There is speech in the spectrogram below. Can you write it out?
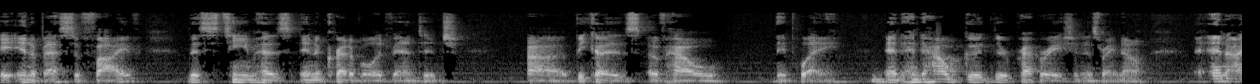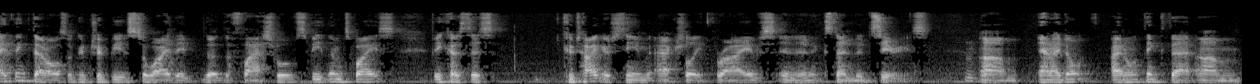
in a best of five, this team has an incredible advantage uh, because of how they play and, and how good their preparation is right now and I think that also contributes to why they the, the Flash Wolves beat them twice because this Koo Tigers team actually thrives in an extended series, mm-hmm. um, and I don't I don't think that um,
